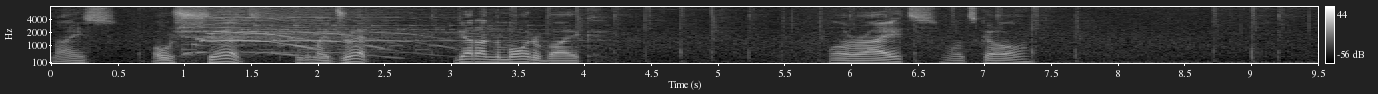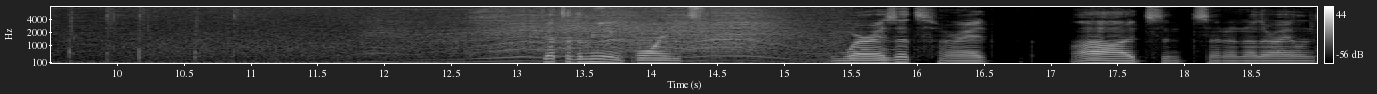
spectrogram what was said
Nice. Oh shit. Look at my drip. Got on the motorbike. Alright, let's go. Get to the meeting point. Where is it? Alright. Oh, ah, it's, it's on another island.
